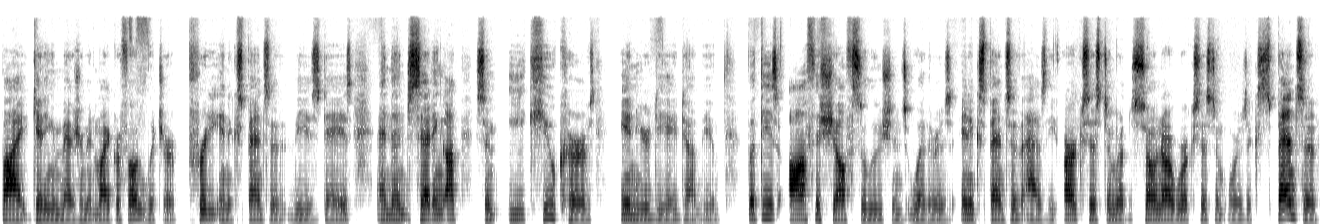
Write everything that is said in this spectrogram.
by getting a measurement microphone, which are pretty inexpensive these days, and then setting up some EQ curves in your DAW. But these off-the-shelf solutions, whether as inexpensive as the ARC system or the Sonar Work system or as expensive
